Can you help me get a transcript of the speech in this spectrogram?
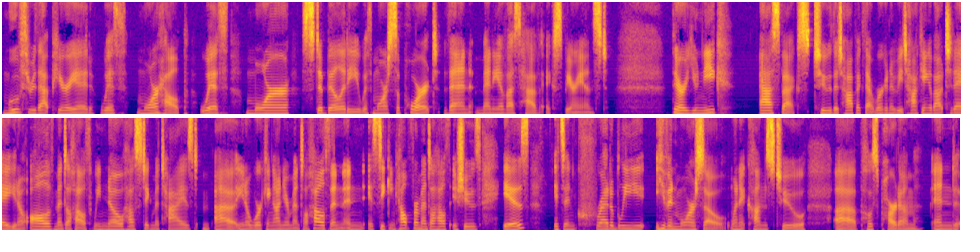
move through that period with more help, with more stability, with more support than many of us have experienced. There are unique aspects to the topic that we're going to be talking about today you know all of mental health we know how stigmatized uh, you know working on your mental health and, and seeking help for mental health issues is it's incredibly even more so when it comes to uh, postpartum and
